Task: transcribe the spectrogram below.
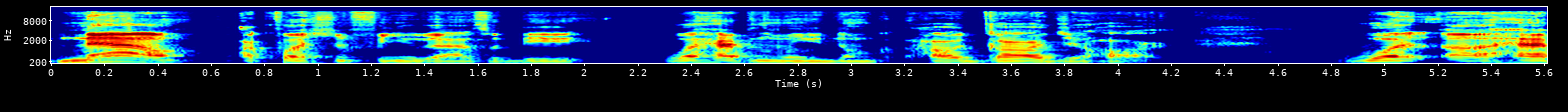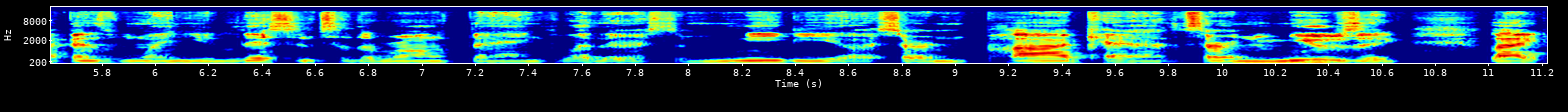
now our question for you guys would be what happens when you don't guard your heart? What uh, happens when you listen to the wrong things, whether it's the media or certain podcasts, certain music, like,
